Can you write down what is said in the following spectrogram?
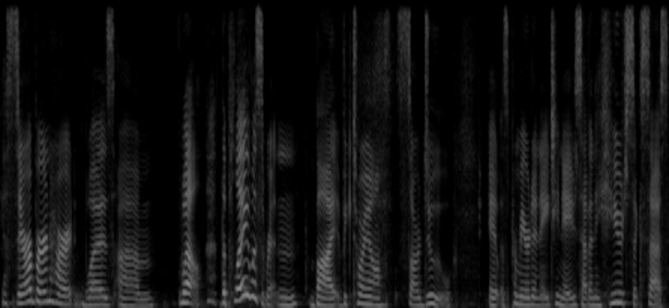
Yes, Sarah Bernhardt was, um, well, the play was written by Victorien Sardou, It was premiered in 1887, a huge success.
